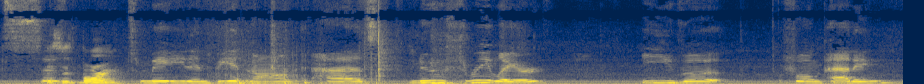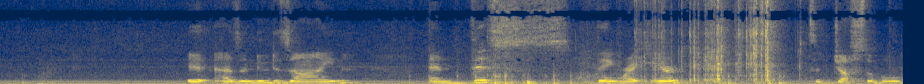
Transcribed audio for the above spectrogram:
It This is boring. it's made in Vietnam. It has new three layer EVA foam padding. It has a new design. And this thing right here, it's adjustable.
